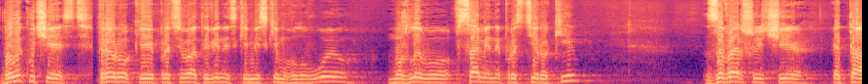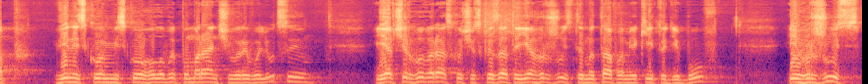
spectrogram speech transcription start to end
велику честь три роки працювати Вінницьким міським головою, можливо, в самі непрості роки завершуючи етап Вінницького міського голови помаранчевою революцією. І я в черговий раз хочу сказати, я горжусь тим етапом, який тоді був, і горжусь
